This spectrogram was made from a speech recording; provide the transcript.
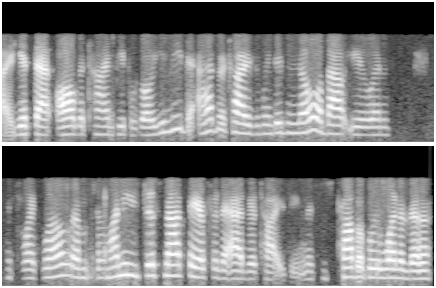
I get that all the time. People go, "You need to advertise. We didn't know about you," and it's like, well, the, the money's just not there for the advertising. This is probably one of the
